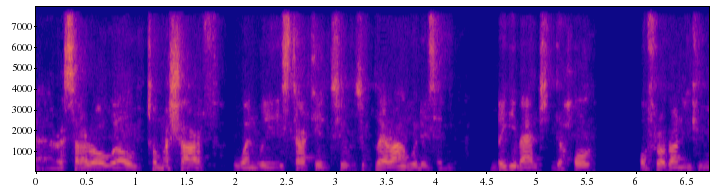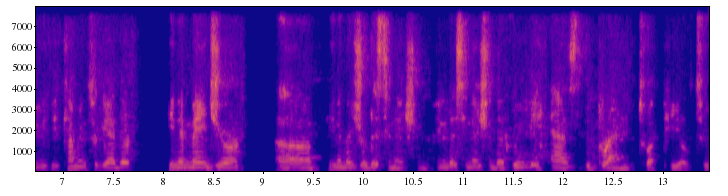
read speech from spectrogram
uh, Sarah Rowell, Thomas Scharf, when we started to, to play around with this idea. Big event, the whole off-road running community coming together in a major uh, in a major destination, in a destination that really has the brand to appeal to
